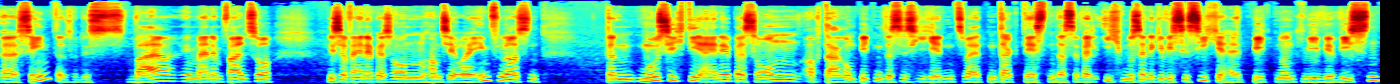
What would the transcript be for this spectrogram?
äh, sind. Also das war in meinem Fall so. Bis auf eine Person haben sie alle impfen lassen. Dann muss ich die eine Person auch darum bitten, dass sie sich jeden zweiten Tag testen lasse, weil ich muss eine gewisse Sicherheit bieten. Und wie wir wissen,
